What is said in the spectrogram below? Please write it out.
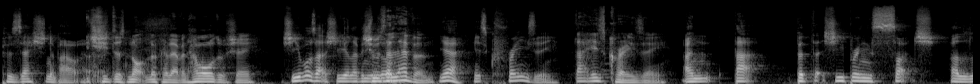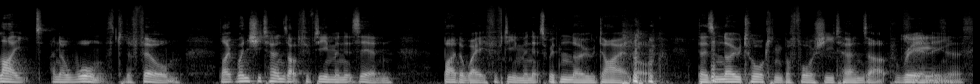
possession about her. She does not look 11. How old was she? She was actually eleven. She years was old. 11. Yeah, it's crazy. That is crazy. and that but that she brings such a light and a warmth to the film like when she turns up 15 minutes in by the way 15 minutes with no dialogue there's no talking before she turns up really Jesus.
